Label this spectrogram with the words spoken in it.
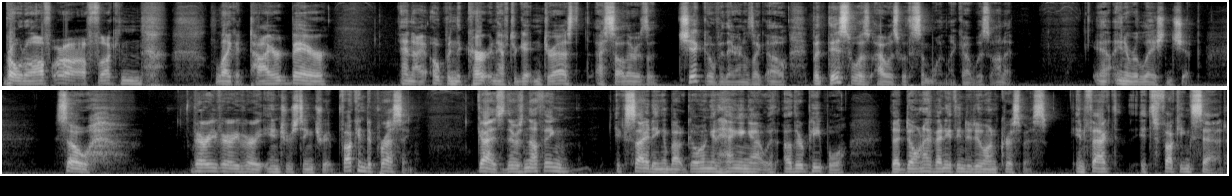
rolled off, oh, fucking like a tired bear, and I opened the curtain after getting dressed, I saw there was a chick over there, and I was like, oh. But this was I was with someone, like I was on a in a relationship. So, very, very, very interesting trip. Fucking depressing, guys. There's nothing exciting about going and hanging out with other people that don't have anything to do on Christmas. In fact, it's fucking sad.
